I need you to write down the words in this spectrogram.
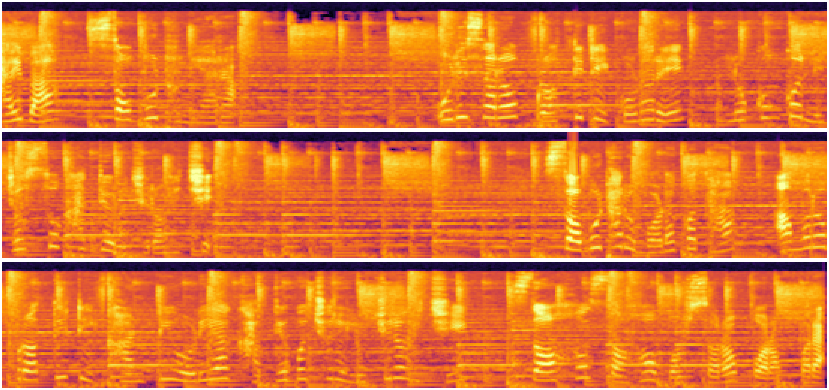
ଖାଇବା ସବୁଠୁ ନିଆରା। ଓଡ଼ିଶାର ପ୍ରତିଟି କୋଣରେ ଲୋକଙ୍କ ନିଜସ୍ୱ ଖାଦ୍ୟ ରୁଚି ରହିଛି। ସବୁଠାରୁ ବଡ଼ କଥା ଆମର ପ୍ରତିଟି ଖାଣ୍ଟି ଓଡ଼ିଆ ଖାଦ୍ୟ ପଛରେ ଲୁଚି ରହିଛି ଶହ ଶହ ବର୍ଷର ପରମ୍ପରା।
